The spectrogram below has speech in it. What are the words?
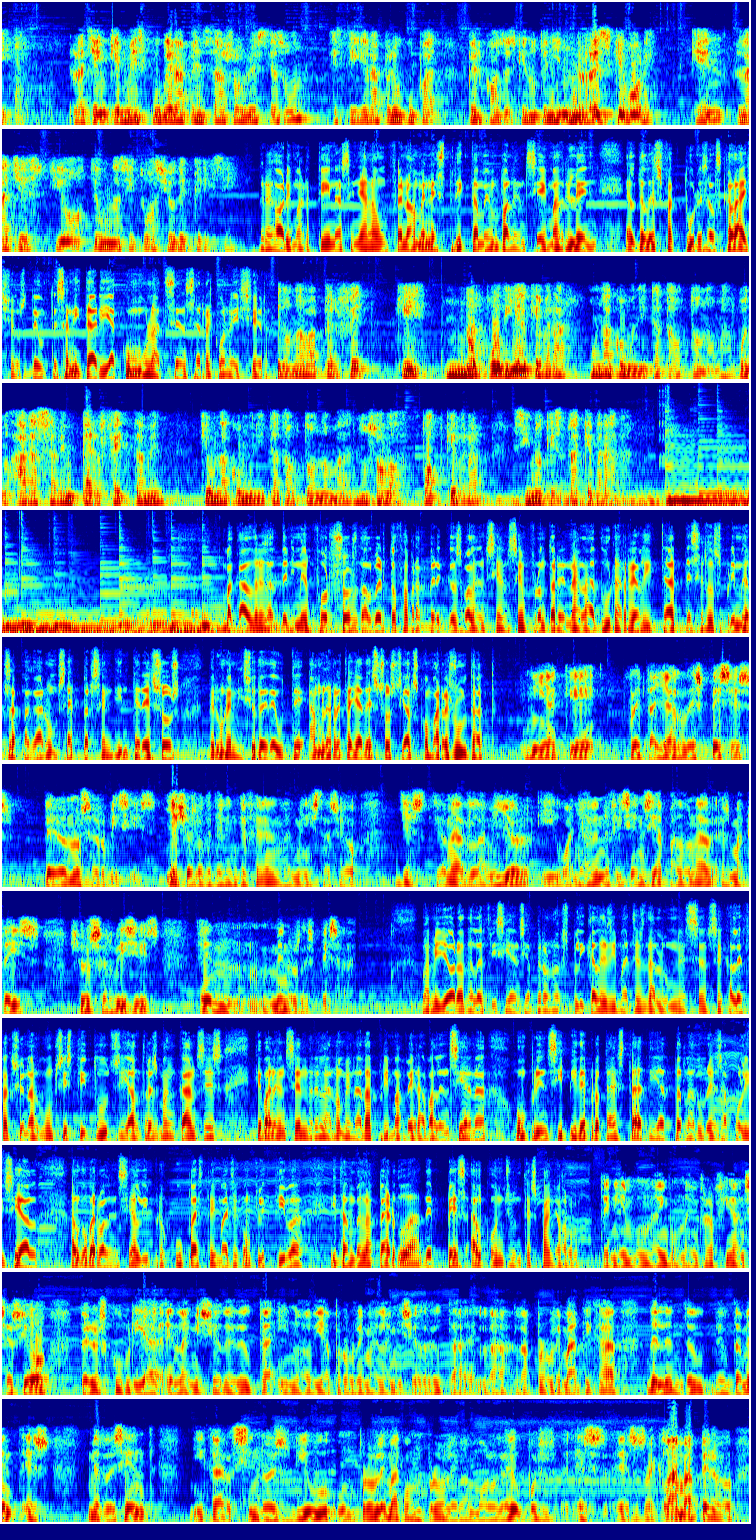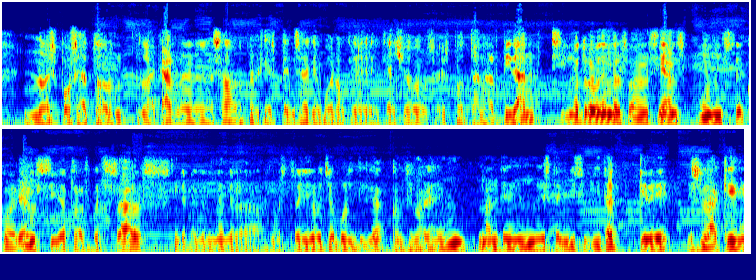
la gent que més poguera pensar sobre aquest assunt estiguera preocupat per coses que no tenien res que veure en la gestió d'una situació de crisi. Gregori Martín assenyala un fenomen estrictament valencià i madrileny, el de les factures als calaixos, deute sanitari acumulat sense reconèixer. Donava per fet que no podia quebrar una comunitat autònoma. Bueno, ara sabem perfectament que una comunitat autònoma no solo pot quebrar, sinó que està quebrada. Va caldre l'adveniment forçós d'Alberto Fabra perquè els valencians s'enfrontaren a la dura realitat de ser els primers a pagar un 7% d'interessos per una emissió de deute amb les retallades socials com a resultat. N'hi ha que retallar despeses però no servicis. I això és el que tenim que fer en l'administració, gestionar-la millor i guanyar en eficiència per donar els mateixos servicis en menys despesa. La millora de l'eficiència, però, no explica les imatges d'alumnes sense calefacció en alguns instituts i altres mancances que van encendre l'anomenada Primavera Valenciana, un principi de protesta atiat per la duresa policial. Al govern valencià li preocupa aquesta imatge conflictiva i també la pèrdua de pes al conjunt espanyol. Teníem una, una infrafinanciació, però es cobria en la emissió de deute i no havia problema en la emissió de deute. La, la problemàtica de l'endeutament és més recent i clar, si no es viu un problema com un problema molt greu pues es, es reclama però no es posa torn la carn en l'assador perquè es pensa que, bueno, que, que això es pot anar tirant. Si no trobem els valencians punts de coherència transversals, independentment de la nostra ideologia política, continuarem mantenint aquesta invisibilitat que és la que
